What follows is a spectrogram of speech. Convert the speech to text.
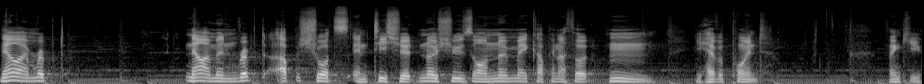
Now I'm ripped. Now I'm in ripped up shorts and t-shirt, no shoes on, no makeup, and I thought, hmm, you have a point. Thank you.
